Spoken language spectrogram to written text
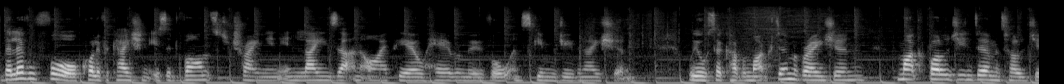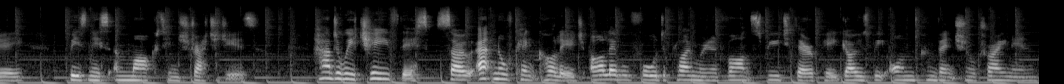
The Level 4 qualification is advanced training in laser and IPL hair removal and skin rejuvenation. We also cover microdermabrasion, microbiology and dermatology, business and marketing strategies. How do we achieve this? So at North Kent College, our Level 4 Diploma in Advanced Beauty Therapy goes beyond conventional training.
